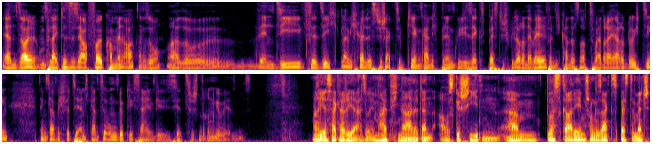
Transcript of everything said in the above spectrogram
werden soll. Und vielleicht ist es ja auch vollkommen in Ordnung so. Also wenn sie für sich, glaube ich, realistisch akzeptieren kann, ich bin irgendwie die sechstbeste Spielerin der Welt und ich kann das noch zwei, drei Jahre durchziehen, dann glaube ich, wird sie auch nicht ganz so unglücklich sein, wie sie es jetzt zwischendrin gewesen ist. Maria Zakaria also im Halbfinale dann ausgeschieden. Ähm, du hast gerade eben schon gesagt, das beste Match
